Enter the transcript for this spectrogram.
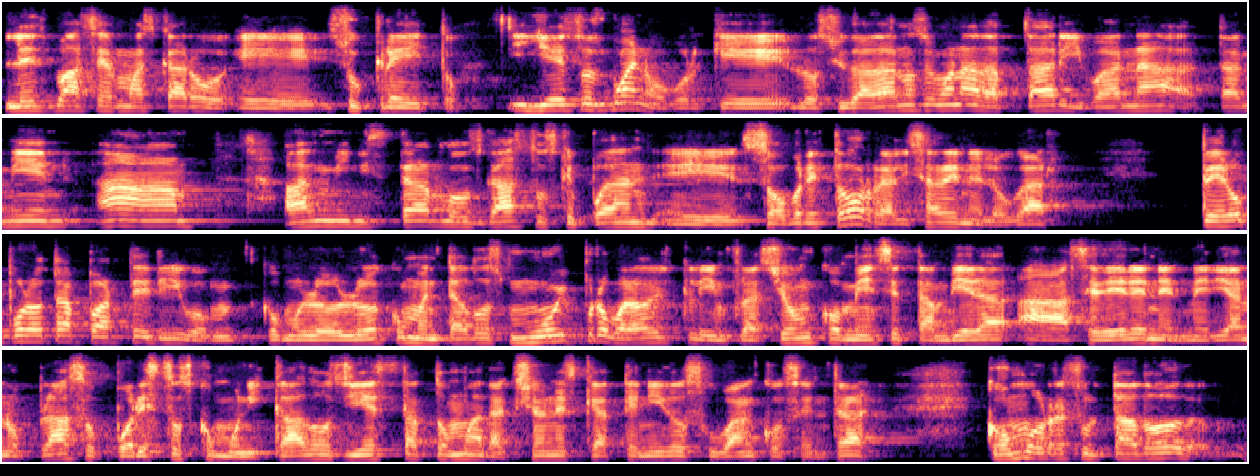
les va a ser más caro eh, su crédito. Y eso es bueno porque los ciudadanos se van a adaptar y van a también a, administrar los gastos que puedan, eh, sobre todo, realizar en el hogar. Pero por otra parte, digo, como lo, he comentado, es muy probable que la inflación comience también a, ceder en el mediano plazo por estos comunicados y esta toma de acciones que ha tenido su Banco Central. Como resultado,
